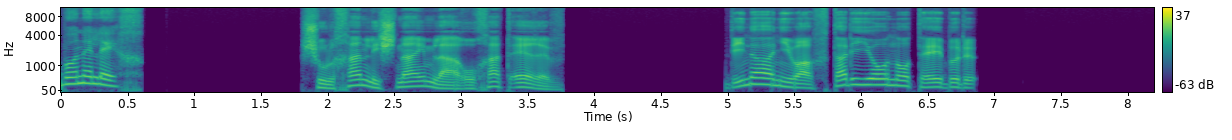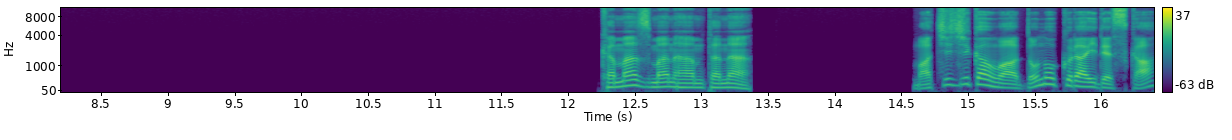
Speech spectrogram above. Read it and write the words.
בוא נלך. שולחן לשניים לארוחת ערב. ディナーには2人用のテーブル。 כמה זמן ההמתנה? 待ち時間はどのくらいですか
